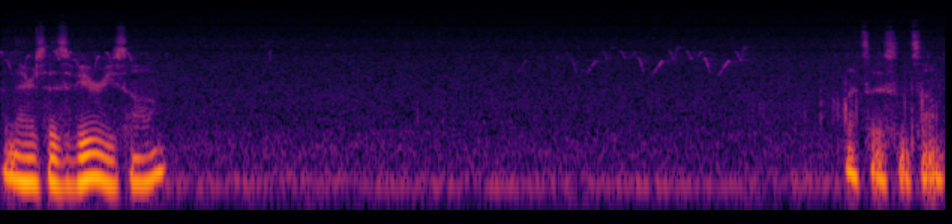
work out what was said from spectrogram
And there's his Veery song. Let's listen some.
